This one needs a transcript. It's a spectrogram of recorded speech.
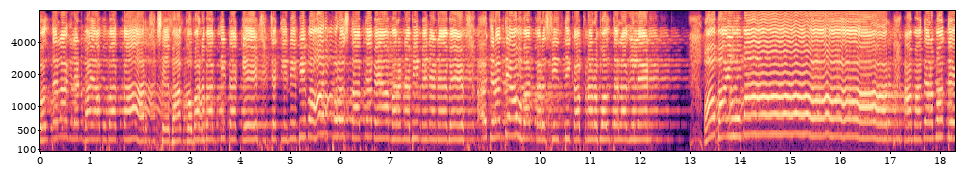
বলতে লাগলেন, ভাই আবু বাক্কার, সে ভাগ্যবান ব্যক্তিটাকে যে তিনি বিবাহর প্রস্তাব দেবে, আমার নবী মেনে নেবে। হাজরাতে আবু বাক্কার সিদ্দিক আপনার বলতে লাগলেন, ও ভাই উমার আমাদের মধ্যে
